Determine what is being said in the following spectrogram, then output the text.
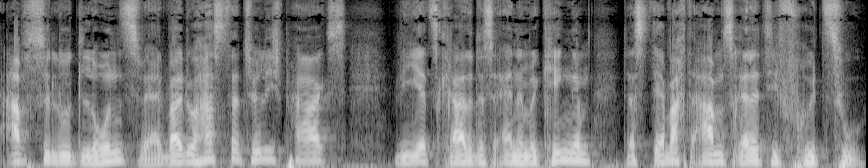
absolut lohnenswert, weil du hast natürlich Parks, wie jetzt gerade das Animal Kingdom, das, der macht abends relativ früh zu.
